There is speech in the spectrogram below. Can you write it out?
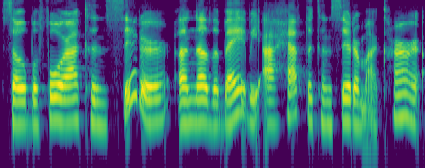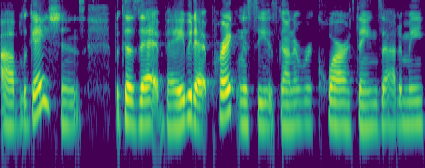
So before i consider another baby i have to consider my current obligations because that baby that pregnancy is going to require things out of me.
